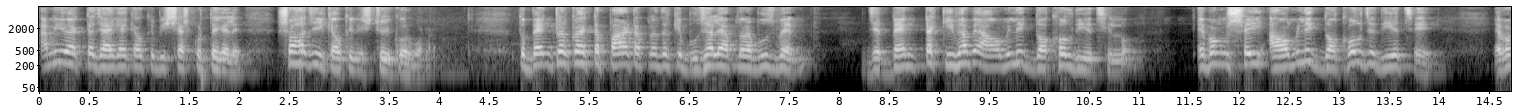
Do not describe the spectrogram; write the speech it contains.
আমিও একটা জায়গায় কাউকে বিশ্বাস করতে গেলে সহজেই কাউকে নিশ্চয়ই করব না। তো ব্যাংকটার কয়েকটা পার্ট আপনাদেরকে বুঝালে আপনারা বুঝবেন যে ব্যাংকটা কীভাবে আওয়ামী লীগ দখল দিয়েছিল এবং সেই আওয়ামী লীগ দখল যে দিয়েছে এবং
